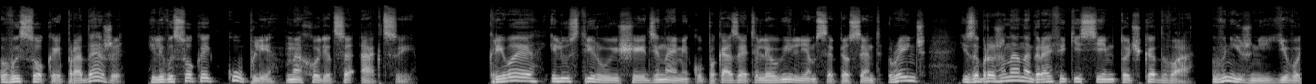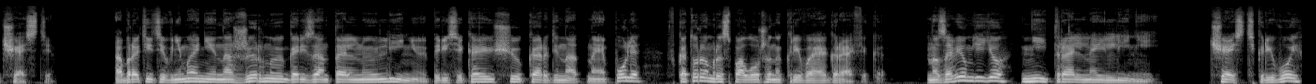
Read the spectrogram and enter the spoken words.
высокой продажи или высокой купли находятся акции. Кривая, иллюстрирующая динамику показателя Уильямса Percent Range, изображена на графике 7.2 в нижней его части. Обратите внимание на жирную горизонтальную линию, пересекающую координатное поле, в котором расположена кривая графика. Назовем ее нейтральной линией. Часть кривой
